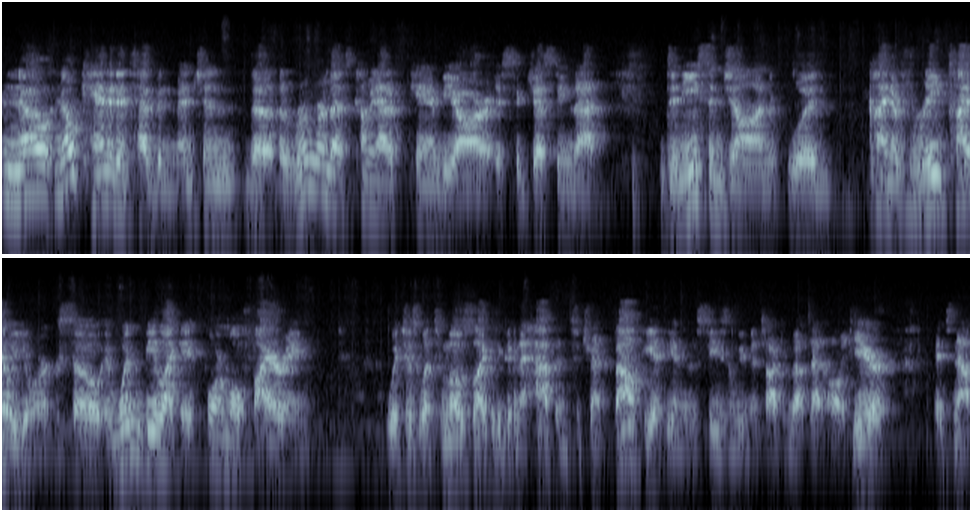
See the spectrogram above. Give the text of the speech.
No, no candidates have been mentioned. The the rumor that's coming out of KNBR is suggesting that Denise and John would kind of retitle York, so it wouldn't be like a formal firing, which is what's most likely going to happen to Trent Baalke at the end of the season. We've been talking about that all year. It's now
